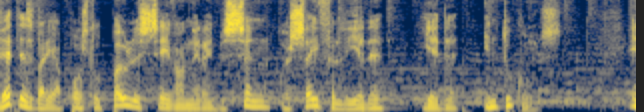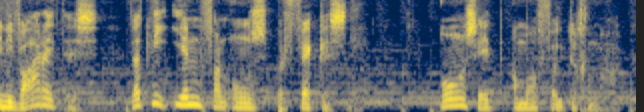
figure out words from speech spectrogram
Dit is wat die apostel Paulus sê wanneer hy besin oor sy verlede hede en toekoms. En die waarheid is dat nie een van ons perfek is nie. Ons het almal foute gemaak.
